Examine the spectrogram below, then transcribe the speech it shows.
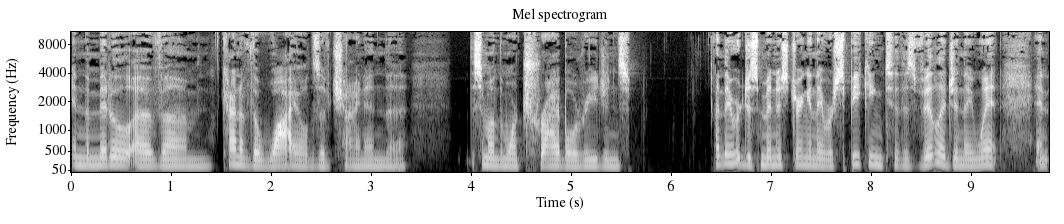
in the middle of um, kind of the wilds of China and the some of the more tribal regions. And they were just ministering and they were speaking to this village and they went and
